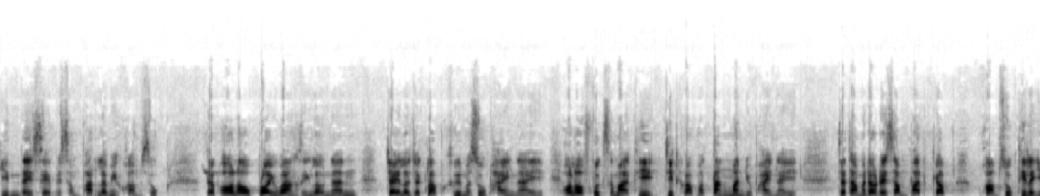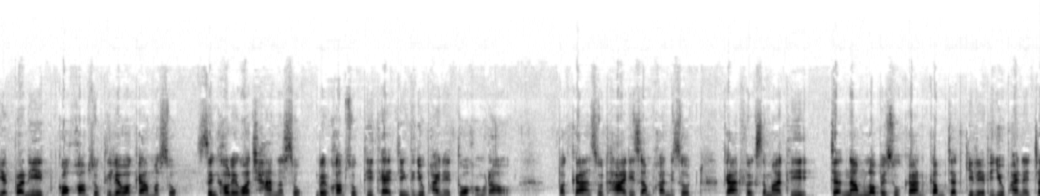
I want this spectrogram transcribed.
กินได้เสพได้สัมผัสแล้วมีความสุข แต่พอเราปล่อยวางสิ่งเหล่านั้น ใจเราจะกลับคืนมาสู่ภายใน พอเราฝึกสมาธิจิตกลับมาตั้งมั่นอยู่ภายใน จะทำให้เราได้สัมผัสกับความสุขที่ละเอียดประณีตกว่าความสุขที่เรียกว่าการมาสุข ซึ่งเขาเรียกว่าฌานสุขเป็นความสุขที่แท้จริงที่อยู่ภายในตัวของเรา ประการสุดท้ายที่สำคัญที่สุด การฝึกสมาธิจะนำเราไปสู่การกำจัดกิเลสที่อยู่ภายในใจ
